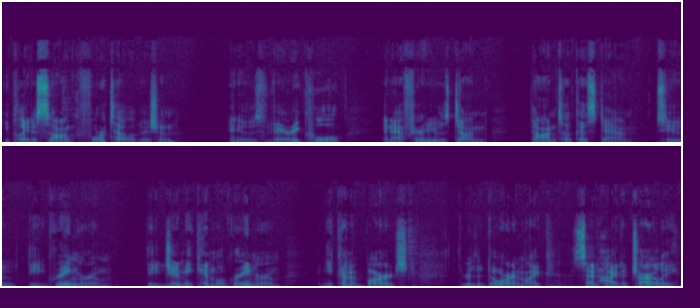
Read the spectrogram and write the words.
he played a song for television and it was very cool. And after he was done, Don took us down to the green room, the Jimmy Kimmel green room, and he kind of barged through the door and like said hi to Charley,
